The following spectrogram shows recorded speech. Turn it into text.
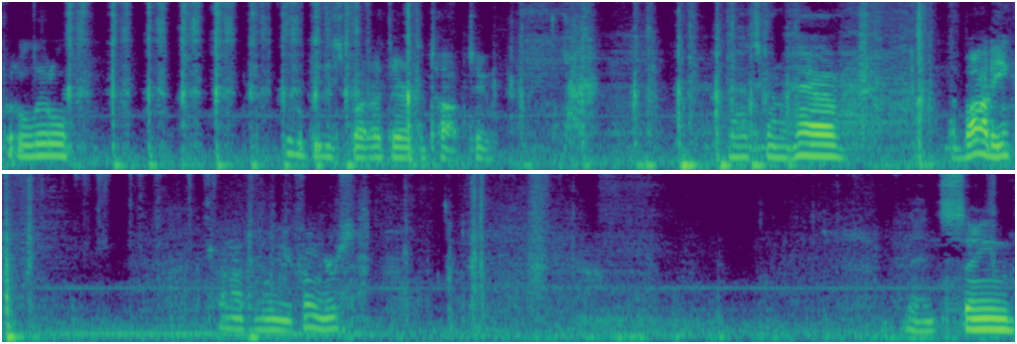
Put a little, little bitty spot right there at the top too. That's going to have the body. Not to move your fingers. And same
